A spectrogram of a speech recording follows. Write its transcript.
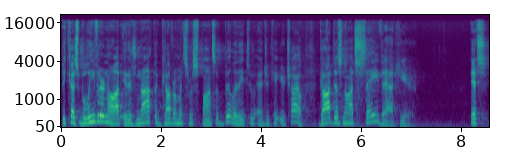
Because believe it or not, it is not the government's responsibility to educate your child. God does not say that here. It's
